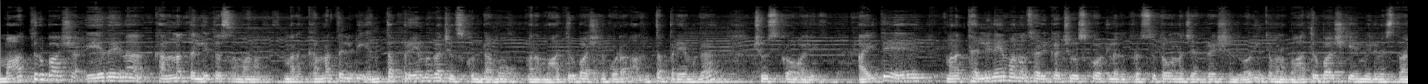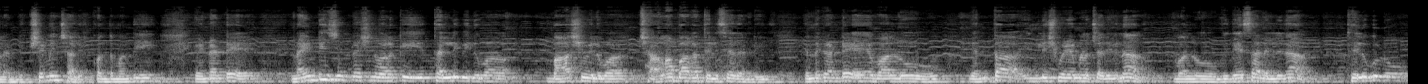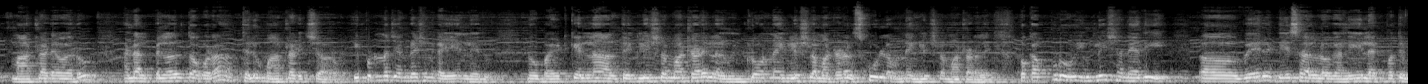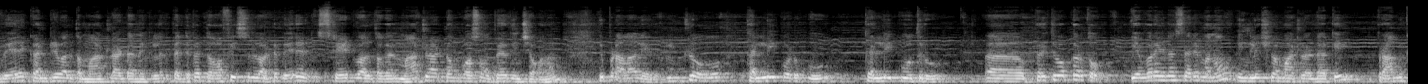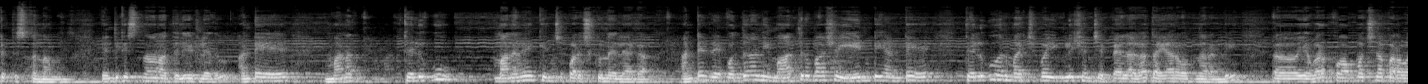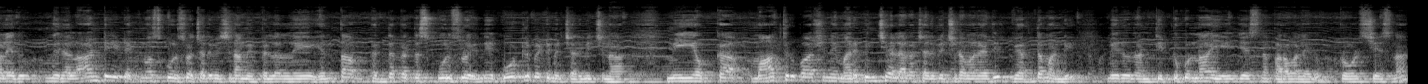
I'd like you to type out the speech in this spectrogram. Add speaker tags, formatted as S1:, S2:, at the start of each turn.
S1: మాతృభాష ఏదైనా కన్న తల్లితో సమానం. మన కన్న తల్లిని ఎంత ప్రేమగా చూసుకుంటామో మన మాతృభాషను కూడా అంత ప్రేమగా చూసుకోవాలి. అయితే మన తల్లినే మనం సరిగ్గా చూసుకోవట్లేదు ప్రస్తుతం ఉన్న జనరేషన్లో. ఇంకా మన మాతృభాషకి ఏం విలువిస్తాలండి క్షమించాలి. కొంతమంది ఏంటంటే నైంటీస్ జనరేషన్ వాళ్ళకి తల్లి విలువ భాష విలువ చాలా బాగా తెలిసేదండి. ఎందుకంటే వాళ్ళు ఎంత ఇంగ్లీష్ మీడియంలో చదివినా వాళ్ళు విదేశాలు వెళ్ళినా తెలుగులో మాట్లాడేవారు అండ్ వాళ్ళ పిల్లలతో కూడా తెలుగు మాట్లాడిచ్చేవారు. ఇప్పుడున్న జనరేషన్కి అయ్యేం లేదు. నువ్వు బయటకు వెళ్ళినా వాళ్ళతో ఇంగ్లీష్లో మాట్లాడాలి నువ్వు ఇంట్లో ఉన్న ఇంగ్లీష్లో మాట్లాడాలి స్కూల్లో ఉన్న ఇంగ్లీష్లో మాట్లాడాలి. ఒకప్పుడు ఇంగ్లీష్ అనేది వేరే దేశాల్లో కానీ లేకపోతే వేరే కంట్రీ వాళ్ళతో మాట్లాడడానికి లేదా పెద్ద పెద్ద ఆఫీసుల్లో అంటే వేరే స్టేట్ వాళ్ళతో కానీ మాట్లాడడం కోసం ఉపయోగించేవాళ్ళం. ఇప్పుడు అలా లేదు. ఇంట్లో తల్లి కొడుకు తల్లి కూతురు ప్రతి ఒక్కరితో ఎవరైనా సరే మనం ఇంగ్లీష్లో మాట్లాడడానికి ప్రాముఖ్యత ఇస్తున్నాము ఎందుకు ఇస్తున్నామో నాకు తెలియట్లేదు. అంటే మన తెలుగు మనమే కించపరుచుకునేలాగా. అంటే రేపొద్దున నీ మాతృభాష ఏంటి అంటే తెలుగు అని మర్చిపోయి ఇంగ్లీష్ అని చెప్పేలాగా తయారవుతున్నారండి. ఎవరికి కోపం వచ్చినా పర్వాలేదు. మీరు ఎలాంటి టెక్నో స్కూల్స్లో చదివించినా మీ పిల్లల్ని ఎంత పెద్ద పెద్ద స్కూల్స్లో ఎన్ని కోట్లు పెట్టి మీరు చదివించినా మీ యొక్క మాతృభాషని మరిపించేలాగా చదివించడం అనేది వ్యర్థం అండి మీరు నన్ను తిట్టుకున్నా ఏం చేసినా పర్వాలేదు. ట్రోల్స్ చేసినా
